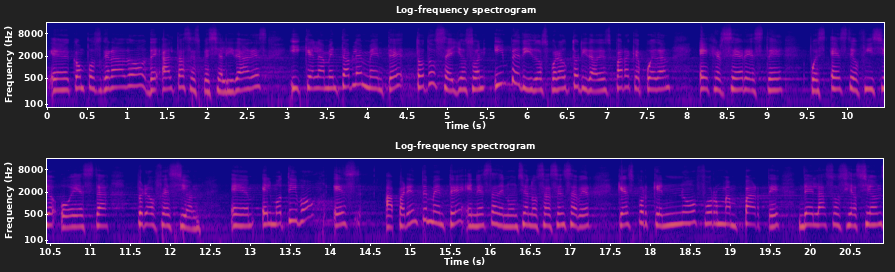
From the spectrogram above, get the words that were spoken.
eh, con posgrado de altas especialidades y que lamentablemente todos ellos son impedidos por autoridades para que puedan ejercer este, pues, este oficio o esta profesión. Eh, el motivo es aparentemente en esta denuncia nos hacen saber que es porque no forman parte de la asociación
